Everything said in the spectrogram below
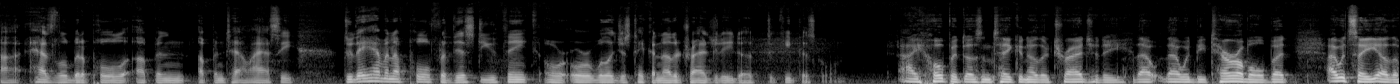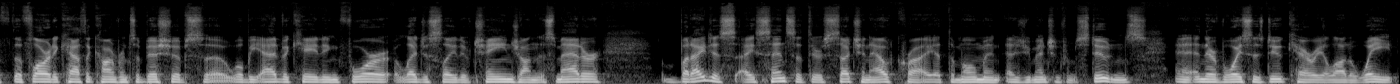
uh, has a little bit of pull up in up in Tallahassee. Do they have enough pull for this, do you think, or, or will it just take another tragedy to, to keep this going? I hope it doesn't take another tragedy. That that would be terrible. But I would say, yeah, the, the Florida Catholic Conference of Bishops uh, will be advocating for legislative change on this matter but I just I sense that there's such an outcry at the moment, as you mentioned, from students, and, and, their voices do carry a lot of weight.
